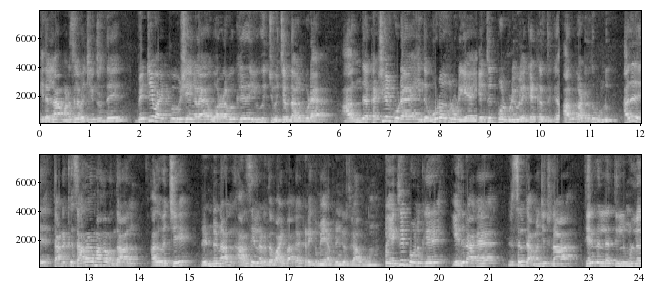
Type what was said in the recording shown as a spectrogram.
இதெல்லாம் மனசுல வச்சுக்கிட்டு இருந்து வெற்றி வாய்ப்பு விஷயங்களை ஓரளவுக்கு யூகிச்சு வச்சிருந்தாலும் கூட அந்த கட்சிகள் கூட இந்த ஊடகங்களுடைய எக்ஸிட் போல் முடிவுகளை கேட்கறதுக்கு ஆர்வம் காட்டுறது உண்டு. அது தனக்கு சாதகமாக வந்தால் அதை வச்சு ரெண்டு நாள் அரசியல் நடத்த வாய்ப்பாக கிடைக்குமே அப்படிங்கிறதுக்காகவும் எக்ஸிட் போலுக்கு எதிராக ரிசல்ட் அமைஞ்சிட்டுனா தேர்தலில் தில்லுமுள்ளு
